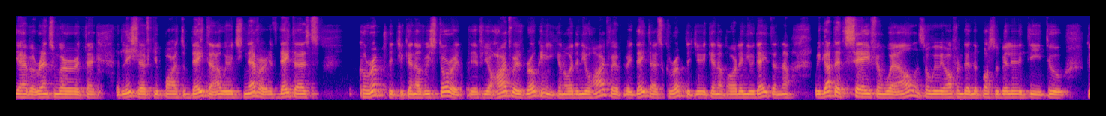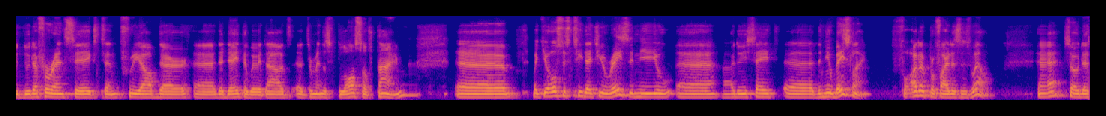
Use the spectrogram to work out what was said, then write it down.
you have a ransomware attack, at least you have your part of data, which never, if data is corrupted, you cannot restore it. If your hardware is broken, you can order new hardware, but data is corrupted, you cannot order new data. Now, we got that safe and well, and so we offer them the possibility to, to do the forensics and free up their, uh, the data without a tremendous loss of time. Uh, but you also see that you raise the new, uh, how do you say it, uh, the new baseline for other providers as well. So the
